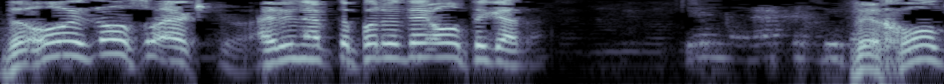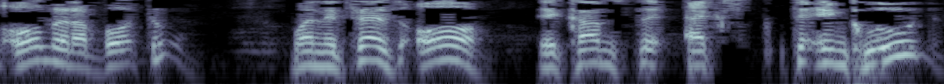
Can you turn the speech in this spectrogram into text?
The O is also extra. I didn't have to put it there all together. The hold all the rabotu. When it says O, it comes to ex, to include.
